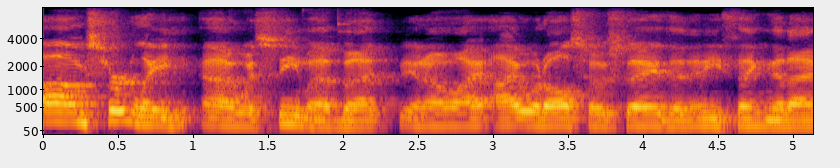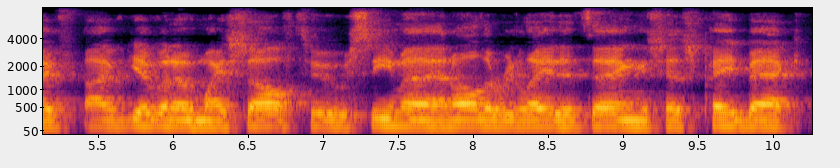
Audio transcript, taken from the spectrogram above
Um, certainly uh, with SEMA, but you know, I, I, would also say that anything that I've I've given of myself to SEMA and all the related things has paid back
